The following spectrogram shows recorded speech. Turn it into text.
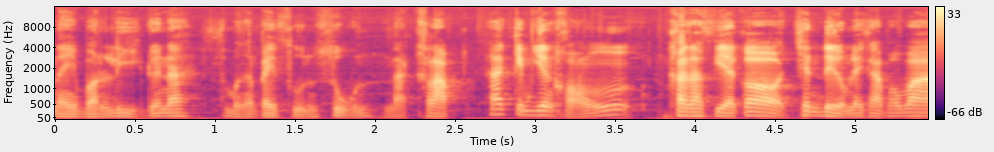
ในบอลลีกด้วยนะ เสมอกันไป0ูนย์นะครับถ้าเกมเยือนของคาซาเฟียก็เช่นเดิมเลยครับ เพราะว่า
